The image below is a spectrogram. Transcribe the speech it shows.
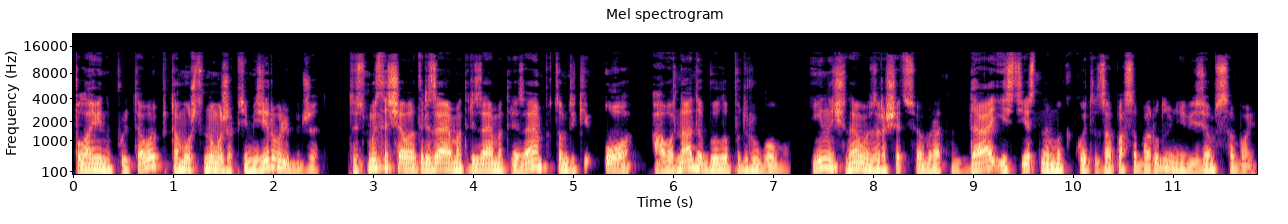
половины пультовой, потому что, ну, мы же оптимизировали бюджет. То есть мы сначала отрезаем, отрезаем, отрезаем, потом такие, о, а вот надо было по-другому. И начинаем возвращать все обратно. Да, естественно, мы какой-то запас оборудования везем с собой.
